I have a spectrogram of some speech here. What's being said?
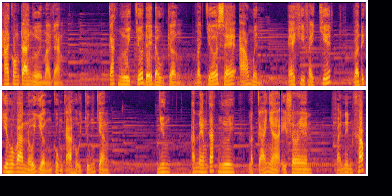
hai con trai người mà rằng, các ngươi chớ để đầu trần và chớ xé áo mình, e khi phải chết và Đức Giê-hô-va nổi giận cùng cả hội chúng chăng? Nhưng anh em các ngươi là cả nhà Israel phải nên khóc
